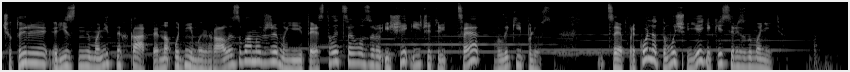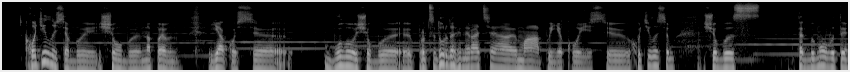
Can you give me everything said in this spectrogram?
4 різноманітних карти. На одній ми грали з вами вже, ми її тестили, це озеро, і ще інші три. Це великий плюс. Це прикольно, тому що є якесь різноманіття. Хотілося б, щоб, напевно, якось е, було, щоб е, процедурна генерація мапи якоїсь. е, Хотілося б, щоб, так би мовити,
